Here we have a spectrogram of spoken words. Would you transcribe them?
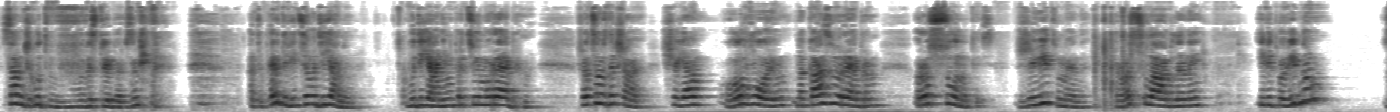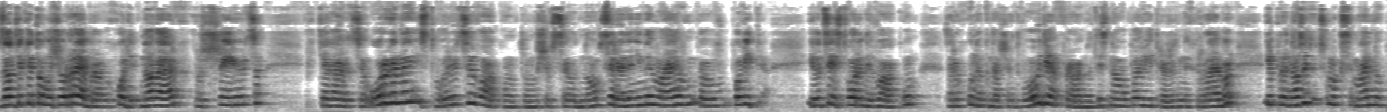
Сам джгут вистрибує, розумієте? А тепер дивіться одіяну. В одіянні ми працюємо ребрами. Що це означає? Що я головою наказую ребрам розсунутись. Живіт в мене розслаблений. І відповідно, завдяки тому, що ребра виходять наверх, розширюються, підтягаються органи і створюється вакуум, тому що все одно всередині немає е, повітря. І оцей створений вакуум за рахунок наших двох діафрагм, натисного повітря, жирних ребер, і приносить цю максимальну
